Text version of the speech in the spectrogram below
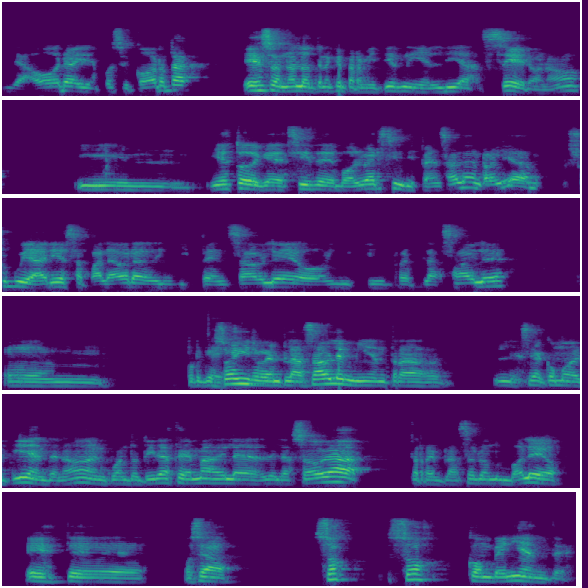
de, ahora y después se corta, eso no lo tenés que permitir ni el día cero, ¿no? Y, y, esto de que decís de volverse indispensable, en realidad yo cuidaría esa palabra de indispensable o irreemplazable Em, porque soy irreemplazable mientras le sea como el cliente, ¿no? En cuanto tiraste de más de la, de la soga, te reemplazaron un boleo. Este, o sea, sos, sos conveniente,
